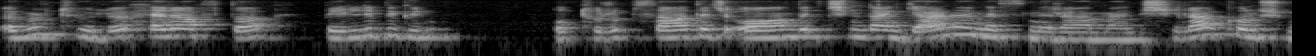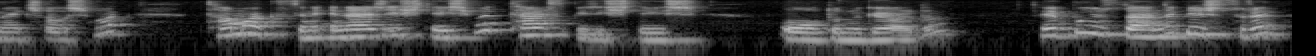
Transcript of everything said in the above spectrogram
öbür türlü her hafta belli bir gün oturup sadece o anda içimden gelmemesine rağmen bir şeyler konuşmaya çalışmak tam aksine enerji işleyişime ters bir işleyiş olduğunu gördüm. Ve bu yüzden de bir süre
